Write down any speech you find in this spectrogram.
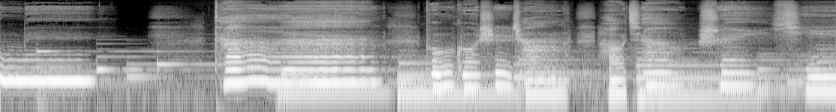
密，答案不过是场好觉睡醒。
